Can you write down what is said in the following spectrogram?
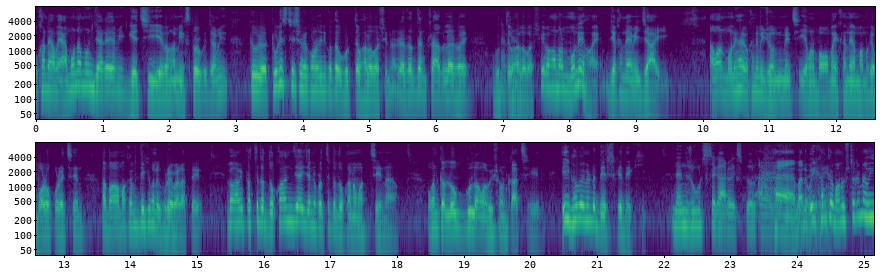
ওখানে আমি এমন এমন জায়গায় আমি গেছি এবং আমি এক্সপ্লোর করছি। আমি ট্যুরিস্ট হিসেবে কোনোদিন কোথাও ঘুরতে ভালোবাসি না। রাদার দ্যান ট্রাভেলার হয়ে ঘুরতে ভালোবাসি এবং আমার মনে হয় যেখানে আমি যাই আমার মনে হয় ওখানে আমি জন্মেছি আমার বাবা মা এখানে আমাকে বড় করেছেন আমার বাবা মাকে আমি দেখি ওখানে ঘুরে বেড়াতে এবং আমি প্রত্যেকটা দোকান যাই যেন প্রত্যেকটা দোকান আমার চেনা। ওখানকার লোকগুলো আমার ভীষণ কাছের। এইভাবে আমি একটা দেশকে দেখি। দেন রুটস থেকে আরও এক্সপ্লোর করা হ্যাঁ মানে ওইখানকার মানুষটাকে না আমি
